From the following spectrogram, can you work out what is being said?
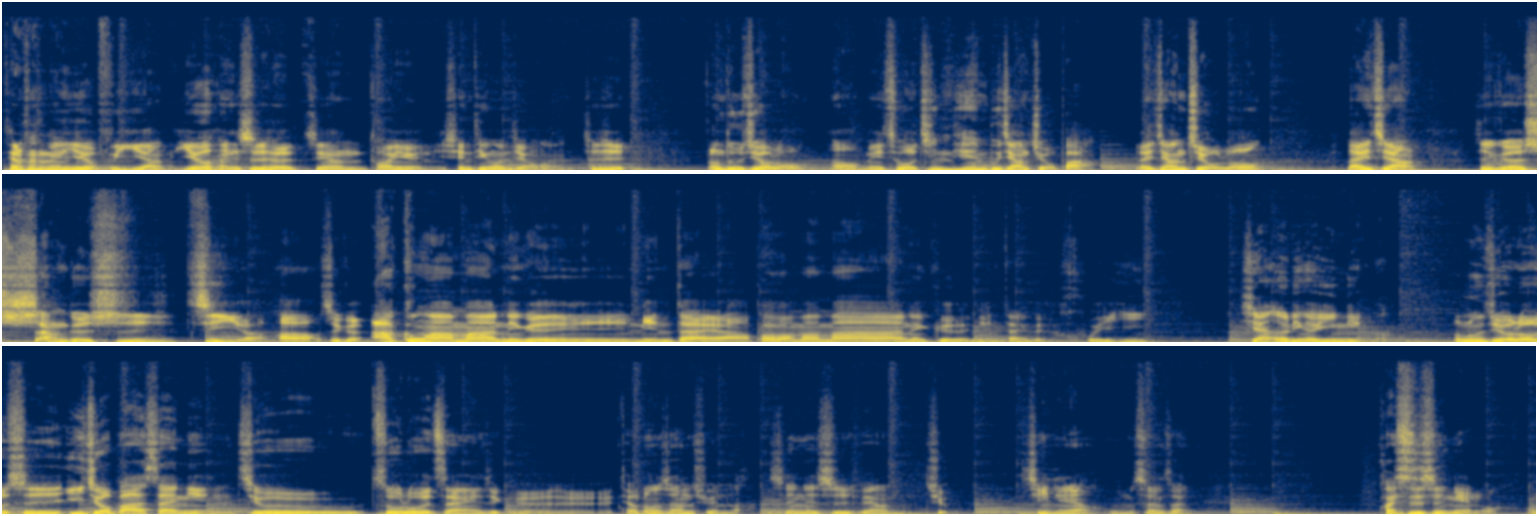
条通商圈也有不一样，也有很适合这样团圆。你先听我讲完，就是龙都酒楼哦，没错，今天不讲酒吧，来讲酒楼，来讲。这个上个世纪啊啊，这个阿公阿妈那个年代啊，爸爸妈妈那个年代的回忆。现在二零二一年嘛，龙都酒楼是一九八三年就坐落在这个条东商圈了，真的是非常久，几年啊？我们算算，快四十年了，哦，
